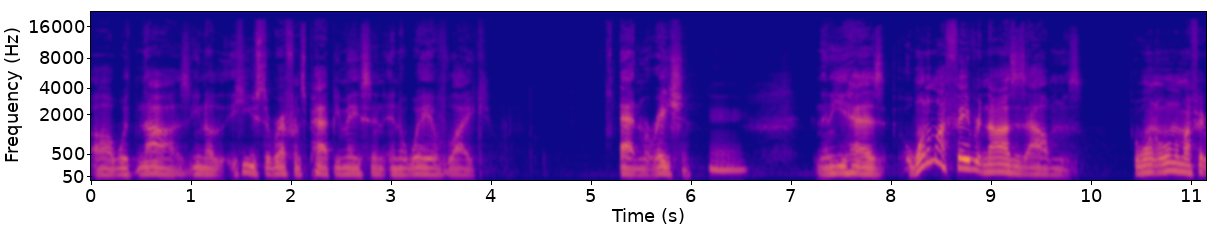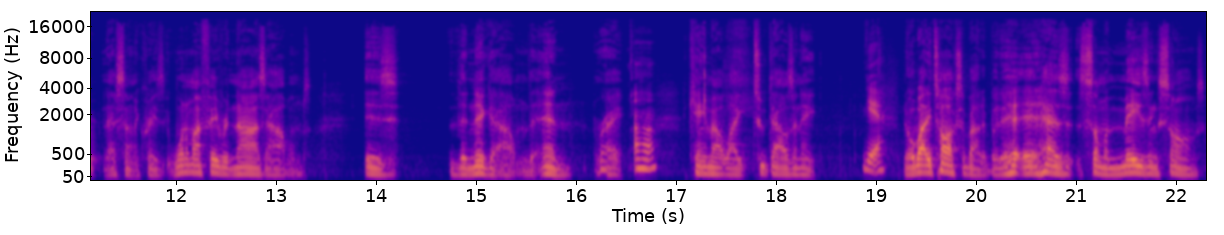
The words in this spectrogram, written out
uh with Nas you know he used to reference Pappy Mason in a way of like admiration mm, and then he has one of my favorite Nas's albums one one of my favorite that sounded crazy one of my favorite Nas albums is the nigga album the N right uh-huh. came out like 2008 Yeah. Nobody talks about it, but it, it has some amazing songs.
